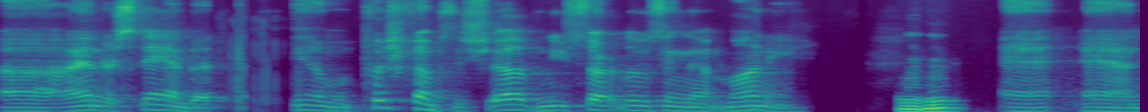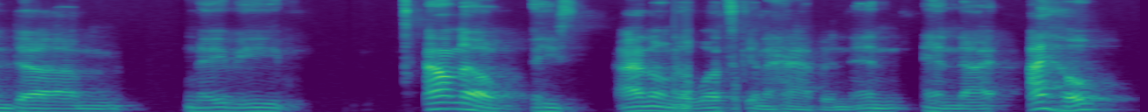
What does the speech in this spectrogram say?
uh, I understand, but you know when push comes to shove and you start losing that money Mhm. and, and um, maybe I don't know. He's I don't know what's going to happen, and and I I hope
